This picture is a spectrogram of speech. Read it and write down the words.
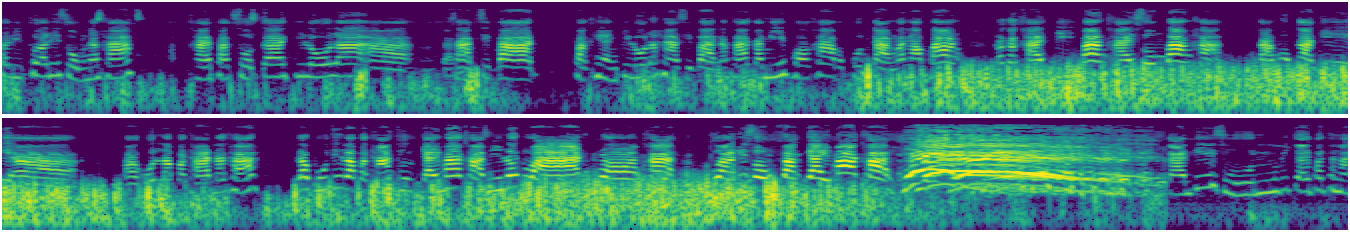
ผลิตทั่วลิสงนะคะ ขายผักสดก็กิโลละอ่าสามสิบบาท ผักแห้งกิโลละห้าสิบาทนะคะ ก็มีพอค่าคนกลางมารับบ้าง แล้วก็ขายปีกบ้างขายทรงบ้างค่ะ ตามโอกาสที่อ่าอ่าคนรับประทานนะคะ แล้วผู้ที่รับประทานถูกใจมากค่ะ มีรสหวานกรอบค่ะถั่วที่ทรงฝักใหญ่มากค่ะเย้การที่ศูนย์วิจัยพัฒนา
